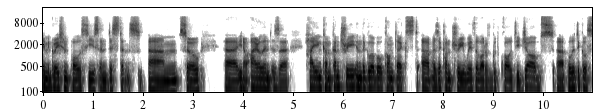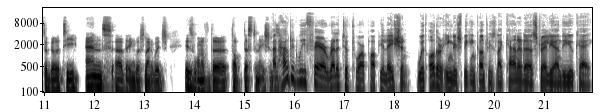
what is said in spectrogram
immigration policies, and distance. Um, so, you know, Ireland is a high income country in the global context, um, as a country with a lot of good quality jobs, uh, political stability, and uh, the English language is one of the top destinations. And how did we fare relative to our population with other English speaking countries like Canada, Australia, and the UK?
